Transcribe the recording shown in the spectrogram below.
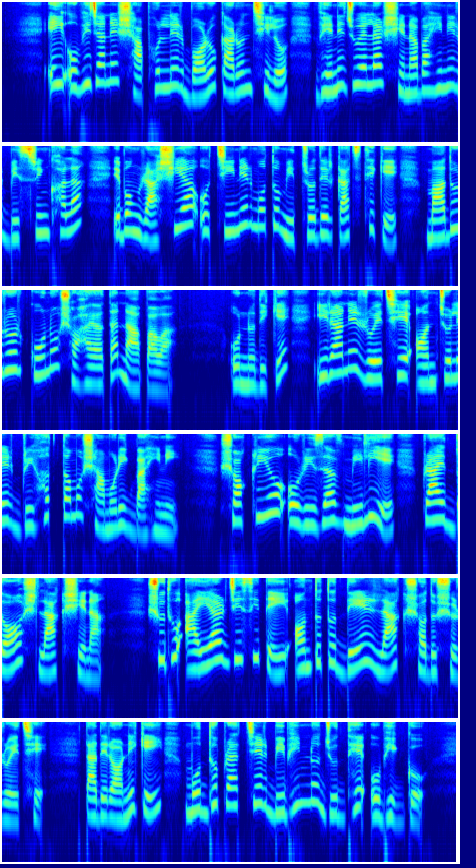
এই অভিযানের সাফল্যের বড় কারণ ছিল ভেনেজুয়েলার সেনাবাহিনীর বিশৃঙ্খলা এবং রাশিয়া ও চীনের মতো মিত্রদের কাছ থেকে মাদুরোর কোনো সহায়তা না পাওয়া। অন্যদিকে, ইরানের রয়েছে অঞ্চলের বৃহত্তম সামরিক বাহিনী। সক্রিয় ও রিজার্ভ মিলিয়ে প্রায় দশ লাখ সেনা। শুধু আইআরজিসিতেই অন্তত দেড় লাখ সদস্য রয়েছে। তাদের অনেকেই মধ্যপ্রাচ্যের বিভিন্ন যুদ্ধে অভিজ্ঞ।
